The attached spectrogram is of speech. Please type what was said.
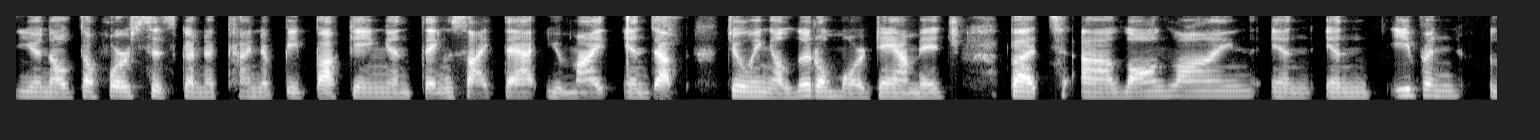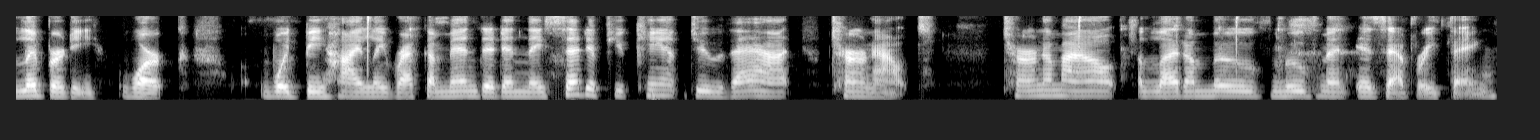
you know the horse is going to kind of be bucking and things like that you might end up doing a little more damage. But uh, long line in in even liberty work would be highly recommended. And they said if you can't do that turn out. Turn them out let them move. Movement is everything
